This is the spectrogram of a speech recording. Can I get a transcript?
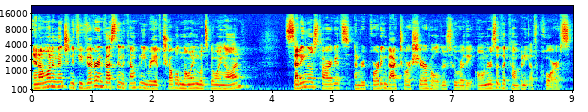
And I want to mention, if you've ever invested in a company where you have trouble knowing what's going on, setting those targets and reporting back to our shareholders, who are the owners of the company, of course,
